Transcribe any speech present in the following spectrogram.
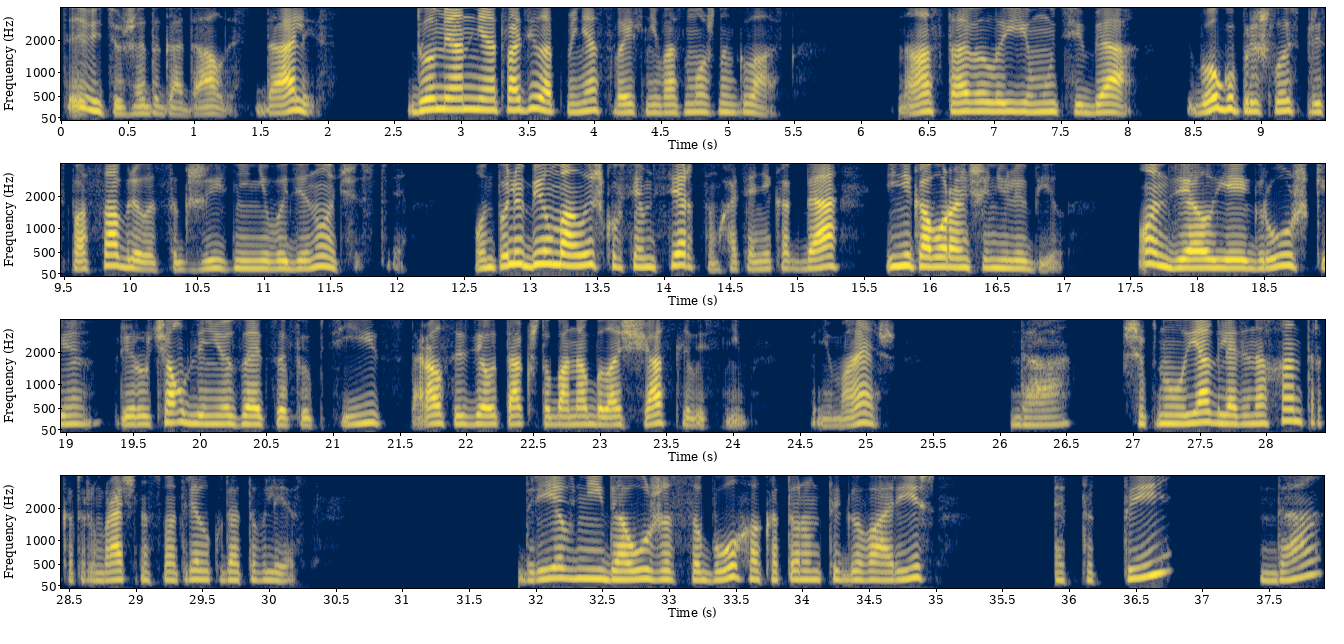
Ты ведь уже догадалась, да, Лис? Домиан не отводил от меня своих невозможных глаз. Она оставила ему тебя, и Богу пришлось приспосабливаться к жизни не в одиночестве. Он полюбил малышку всем сердцем, хотя никогда и никого раньше не любил. Он делал ей игрушки, приручал для нее зайцев и птиц, старался сделать так, чтобы она была счастлива с ним. Понимаешь? Да, — шепнул я, глядя на Хантер, который мрачно смотрел куда-то в лес. «Древний до ужаса бог, о котором ты говоришь, это ты? Да?»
